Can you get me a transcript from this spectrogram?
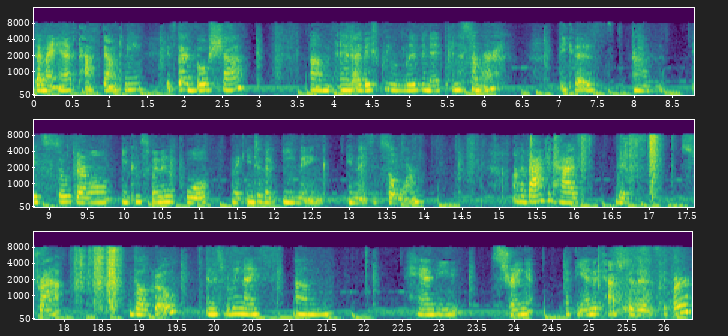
that my aunt passed down to me. It's by Boscia um, and I basically live in it in the summer because um, it's so thermal. You can swim in the pool like into the evening in this. It's so warm. On the back it has this strap velcro and this really nice um, handy string at the end attached to the zipper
